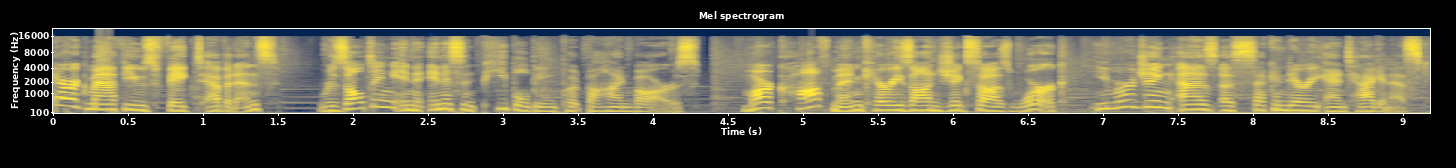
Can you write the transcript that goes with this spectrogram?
Eric Matthews faked evidence, resulting in innocent people being put behind bars. Mark Hoffman carries on Jigsaw's work, emerging as a secondary antagonist.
